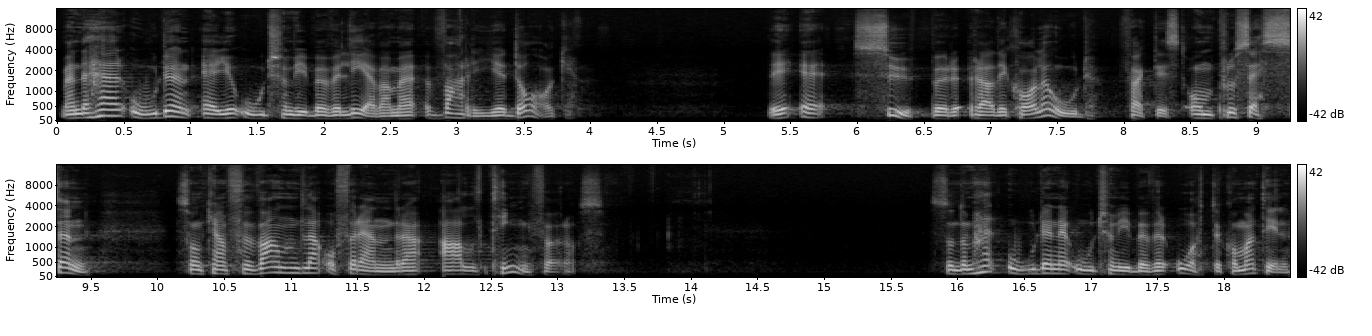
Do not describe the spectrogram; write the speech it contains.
Men de här orden är ju ord som vi behöver leva med varje dag. Det är superradikala ord faktiskt om processen som kan förvandla och förändra allting för oss. Så de här orden är ord som vi behöver återkomma till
